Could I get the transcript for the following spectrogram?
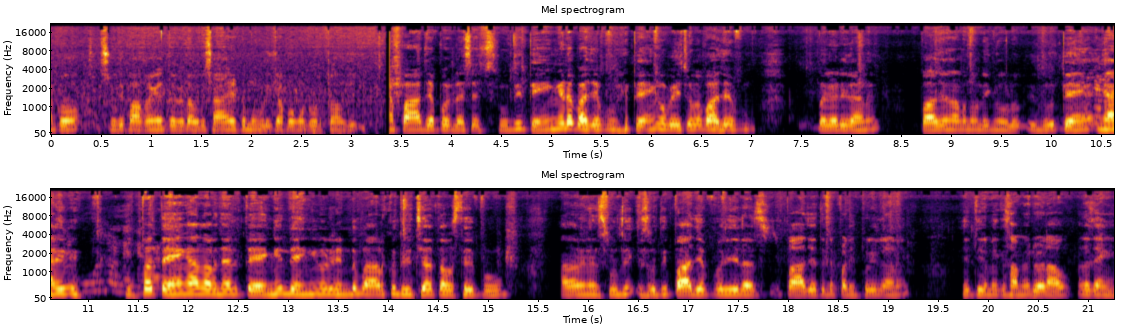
അപ്പോൾ ശ്രുതി പാത്രം എടുത്തിട്ട് അവർ ചായ ഇട്ട് കുടിക്കുക അപ്പോൾ കൊണ്ട് കൊടുത്താൽ മതി. ഞാൻ പാചകപ്പൊരില്ല ശ്രുതി തേങ്ങയുടെ പാചകപ്പൊരി തേങ്ങ ഉപയോഗിച്ചുള്ള പാചക പരിപാടിയിലാണ്. പാചകം നടന്നുകൊണ്ടിരിക്കുന്നുള്ളൂ. ഇത് തേങ്ങ ഞാൻ ഇപ്പം തേങ്ങ എന്ന് പറഞ്ഞാൽ തേങ്ങയും തേങ്ങയും കൂടി രണ്ടും ആർക്കും തിരിച്ചാത്ത അവസ്ഥയിൽ പോവും. അതാ പിന്നെ ശ്രുതി ശ്രുതി പാചകപ്പൊരിയില പാചകത്തിന്റെ പണിപ്പൊരിയിലാണ്. ഈ തിരുമയ്ക്ക് സമയം ഒരുപാട് ആവും അല്ലേ തേങ്ങ?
